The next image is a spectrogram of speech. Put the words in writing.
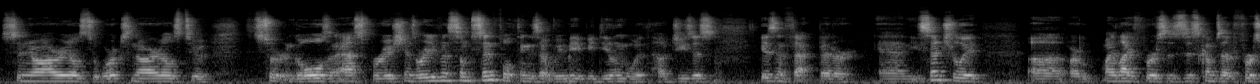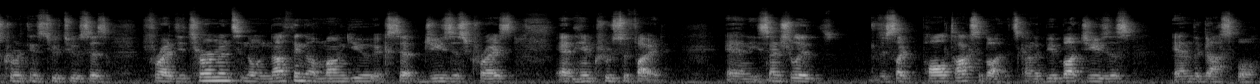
scenarios to work scenarios to certain goals and aspirations, or even some sinful things that we may be dealing with, how Jesus is in fact better. And essentially, uh, our, my life verses, this comes out of 1 Corinthians 2 2 says, For I determined to know nothing among you except Jesus Christ and Him crucified. And essentially, just like Paul talks about, it's going to be about Jesus and the gospel.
